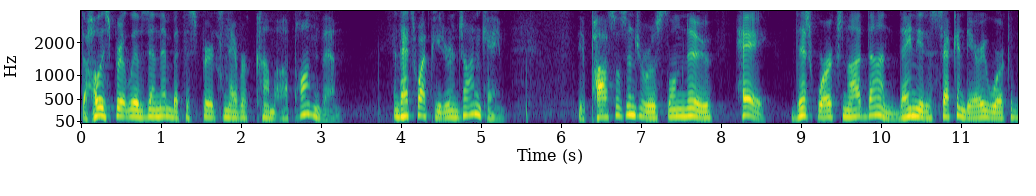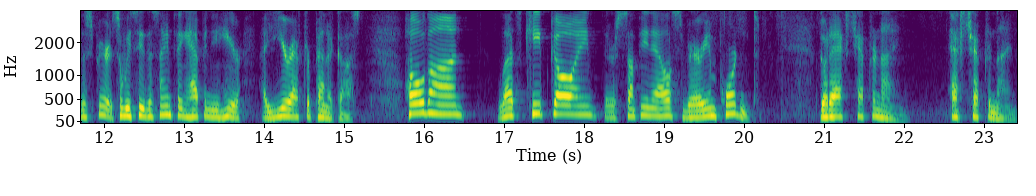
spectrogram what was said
The Holy Spirit lives in them, but the Spirit's never come upon them. And that's why Peter and John came. The apostles in Jerusalem knew hey, this work's not done. They need a secondary work of the Spirit. So we see the same thing happening here a year after Pentecost. Hold on. Let's keep going. There's something else very important. Go to Acts chapter 9. Acts chapter 9.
